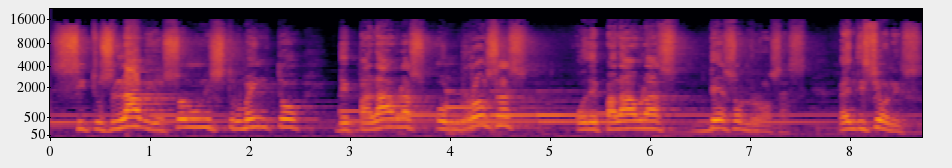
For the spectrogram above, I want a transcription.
si tus labios son un instrumento de palabras honrosas o de palabras deshonrosas. Bendiciones.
